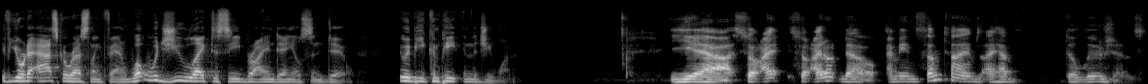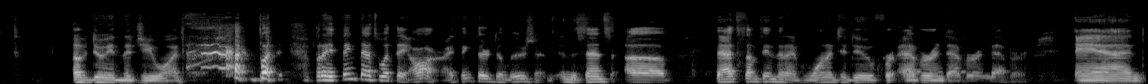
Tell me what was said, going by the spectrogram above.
if you were to ask a wrestling fan, what would you like to see Bryan Danielson do? it would be compete in the G1. Yeah, so I so I don't know. I mean, sometimes I have delusions of doing the G1. but but I think that's what they are. I think they're delusions in the sense of that's something that I've wanted to do forever and ever and ever and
